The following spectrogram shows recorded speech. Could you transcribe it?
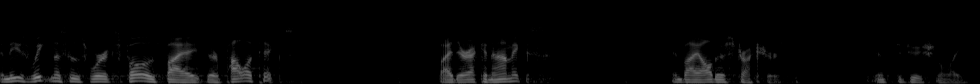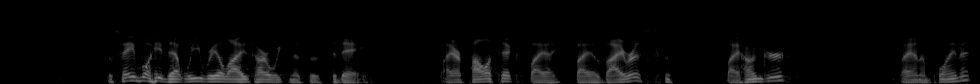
and these weaknesses were exposed by their politics, by their economics, and by all their structures institutionally. The same way that we realize our weaknesses today, by our politics, by a, by a virus, by hunger, by unemployment.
